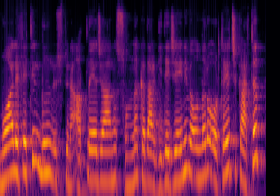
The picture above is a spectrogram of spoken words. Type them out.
muhalefetin bunun üstüne atlayacağını, sonuna kadar gideceğini ve onları ortaya çıkartıp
